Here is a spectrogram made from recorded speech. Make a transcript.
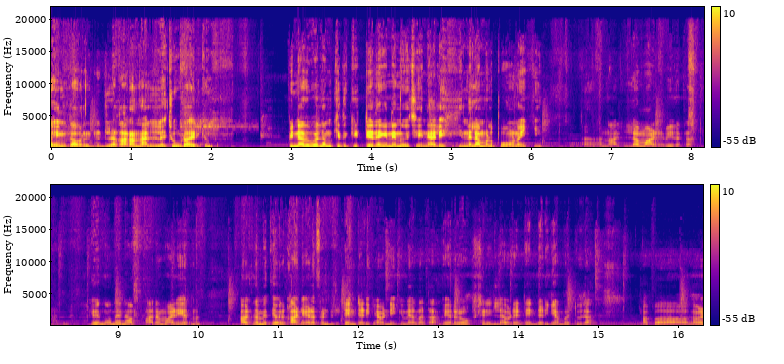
റെയിൻ കവർ ഇട്ടിട്ടില്ല. കാരണം നല്ല ചൂടായിരിക്കും. പിന്നെ അതുപോലെ നമുക്കിത് കിട്ടിയത് എങ്ങനെയാണെന്ന് വെച്ച് കഴിഞ്ഞാൽ ഇന്നലെ നമ്മൾ പോകണമെങ്കിൽ നല്ല മഴ പെയ്തിട്ടാ. നല്ല എന്ന് പറഞ്ഞാൽ അപാര മഴയായിരുന്നു. ആ ഒരു സമയത്ത് ഒരു കടയുടെ ഫ്രണ്ടിൽ ടെന്റ് അടിക്കാൻ വേണ്ടി ഇരിക്കണായിരുന്നു വേറൊരു ഓപ്ഷൻ ഇല്ല. അവിടെ ടെന്റ് അടിക്കാൻ പറ്റൂല. അപ്പോൾ നമ്മൾ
